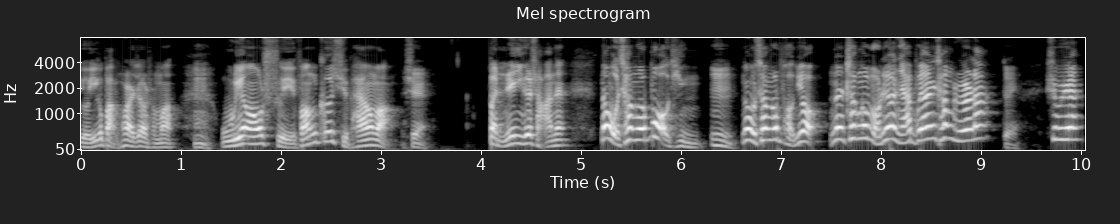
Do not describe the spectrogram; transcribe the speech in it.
有一个板块叫什么？嗯，五零敖水房歌曲排行榜，是，本着一个啥呢？那我唱歌不好听，嗯那我唱歌跑调，那唱歌跑调你还不让人唱歌了？对，是不是？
